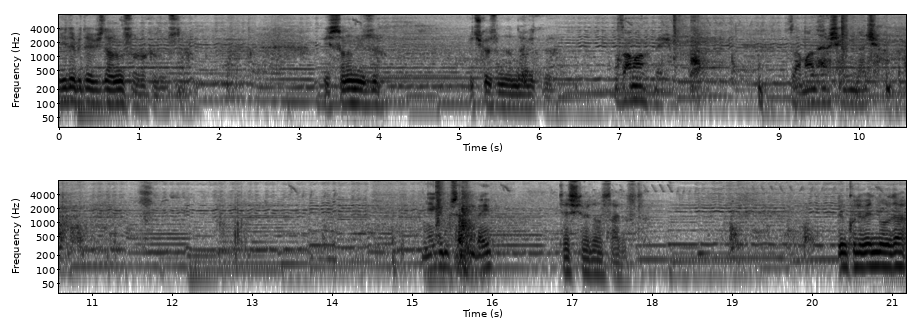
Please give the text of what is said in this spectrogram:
İyi de bir de vicdanını sor bakalım usta. İhsan'ın yüzü hiç gözümün önünden gitmiyor. Zaman beyim. Zaman her şeyin ilacı. Niye gülümsedin beyim? Keşke öyle olsaydı usta. Dün kulübenin orada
